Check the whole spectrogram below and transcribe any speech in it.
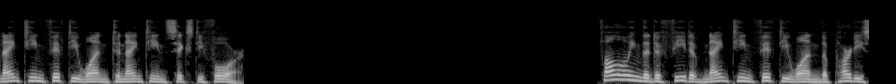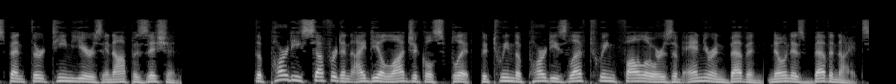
1951–1964 Following the defeat of 1951 the party spent 13 years in opposition. The party suffered an ideological split, between the party's left-wing followers of Aneurin Bevan known as Bevanites,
